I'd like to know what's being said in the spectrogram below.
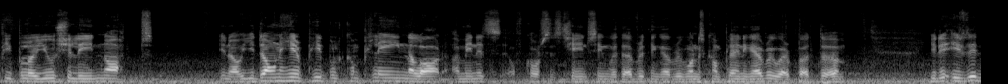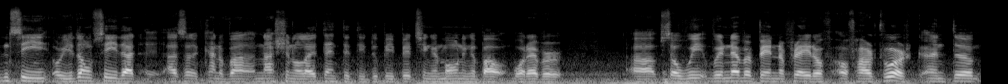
people are usually not you know you don't hear people complain a lot. I mean it's of course it's changing with everything. Everyone is complaining everywhere but um, you, you, didn't see or you don't see that as a kind of a national identity to be bitching and moaning about whatever. Uh, so we, we've never been afraid of, of hard work. And um,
